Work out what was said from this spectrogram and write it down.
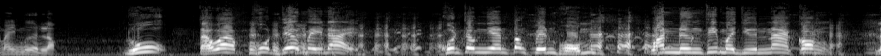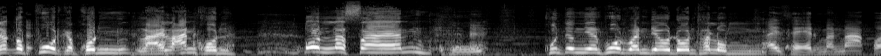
ไม่หมื่นหรอกรู้แต่ว่าพูดเยอะไม่ได้ คุณจำเนียนต้องเป็นผม วันหนึ่งที่มายืนหน้ากล้อง แล้วก็พูดกับคนหลายล้านคน ต้นละแสนโอ้โหคุณจำเนียนพูดวันเดียวโดนถล่มไอ้แสนมันมากไป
